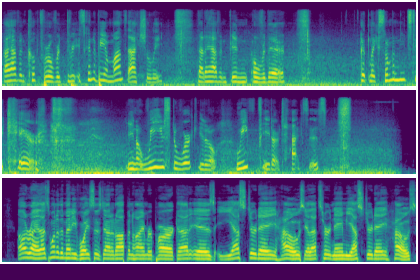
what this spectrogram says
I haven't cooked for over three. It's going to be a month actually that I haven't been over there. But like someone needs to care. You know, we used to work, you know, we paid our taxes. All right, that's one of the many voices down at Oppenheimer Park. That is Yesterday House. Yeah, that's her name, Yesterday House.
